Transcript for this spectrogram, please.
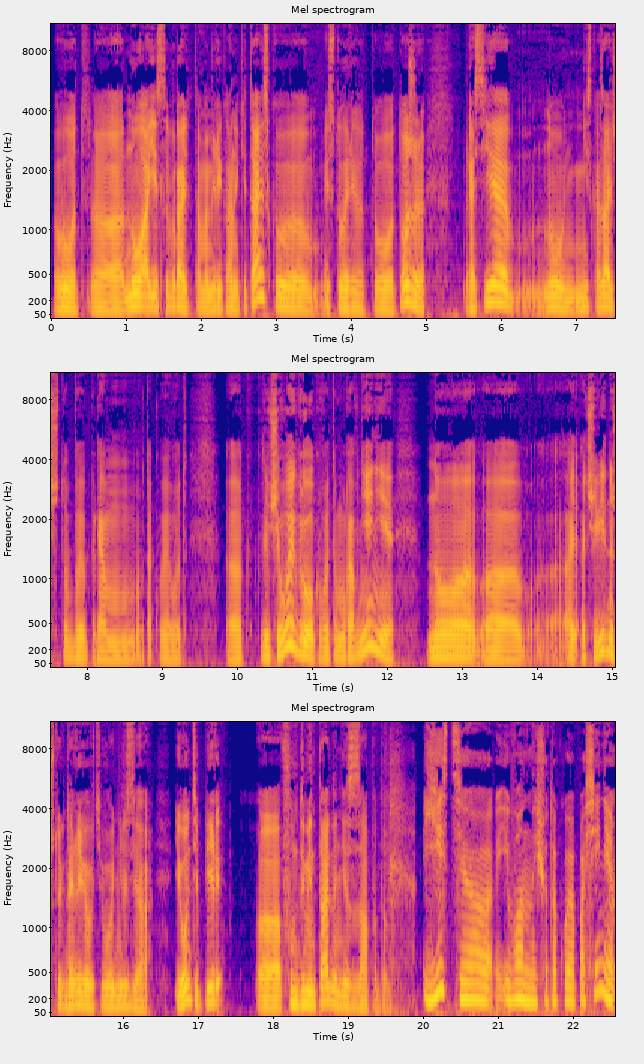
Вот. Ну, а если брать там американо-китайскую историю, то тоже Россия, ну, не сказать, чтобы прям такой вот ключевой игрок в этом уравнении, но э, очевидно, что игнорировать его нельзя. И он теперь э, фундаментально не с Западом. Есть, э, Иван, еще такое опасение,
